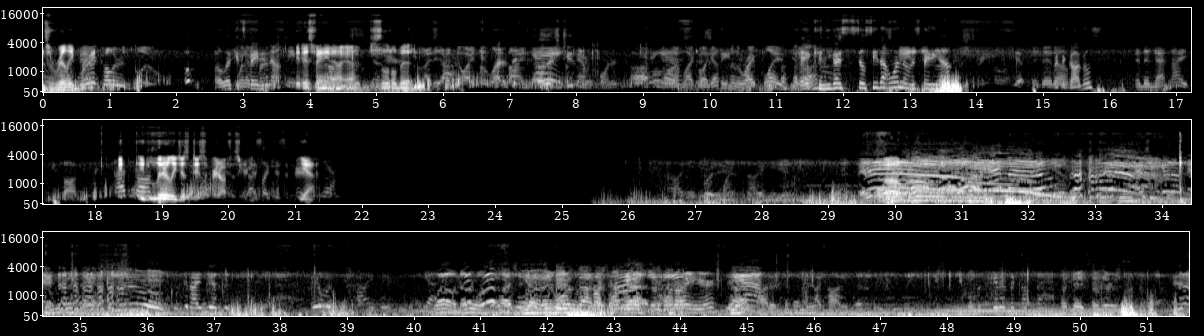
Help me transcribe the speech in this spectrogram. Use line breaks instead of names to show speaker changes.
one's really bright.
color is blue.
Oh, look, it's fading out.
It is fading out, yeah, just a little bit.
I, did, I had no idea.
A lot of it. Oh, there's two.
I'm like, well, I guess I'm in the right place.
Hey, can you guys still see that one that was fading out with the
um,
goggles?
and then that night we saw.
It, it literally just disappeared off the screen.
It's like disappearing.
Yeah.
Did I miss it? It was
Wow, another one's flashing.
Yeah,
Yeah,
there's one, there's one, right- there's one right here.
Yeah.
I caught it. I caught it. Keep it, let's get him to come. Okay, so there's, there's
